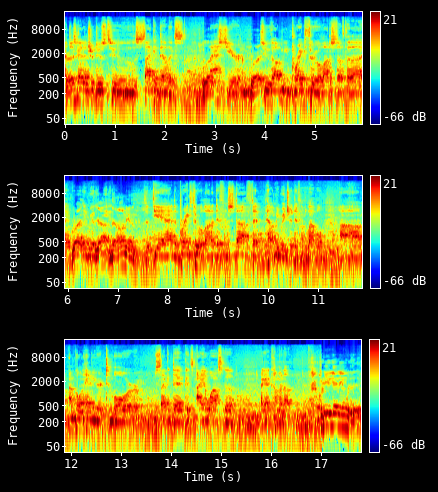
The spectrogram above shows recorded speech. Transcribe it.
I just got introduced to psychedelics Right. last year Right. to help me break through a lot of stuff that I Right. really, really yeah, needed. the onion. Yeah, I had to break through a lot of different stuff that helped me reach a different level. Um, I'm going heavier to more psychedelic. It's ayahuasca. I got coming up. What are you getting in with it?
